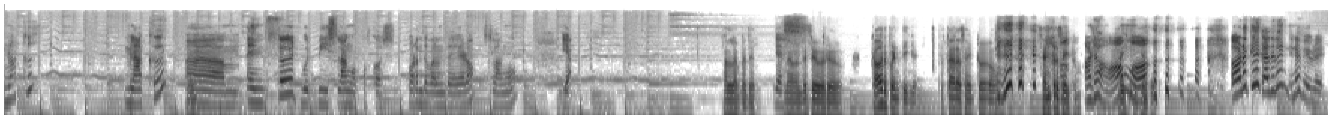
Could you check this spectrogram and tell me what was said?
Melaka Melaka and third would be Selangor course பிறந்து வளர்ந்த இடம் ஸ்லாங்கோ நல்ல பதில். நான் வந்துட்டு ஒரு கவர் பண்ணிட்டீங்க. உத்தார சைட்டும் சென்டர் சைட்டும். அட ஆமா. உனக்கு அதுல என்ன ஃபேவரட்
